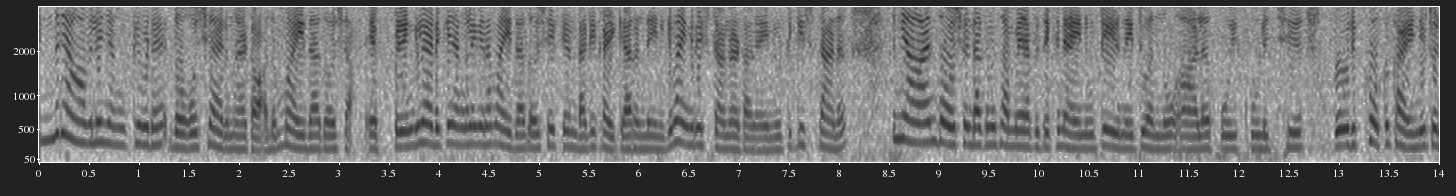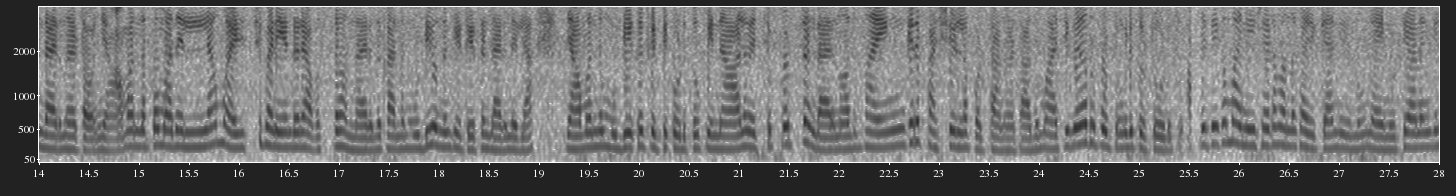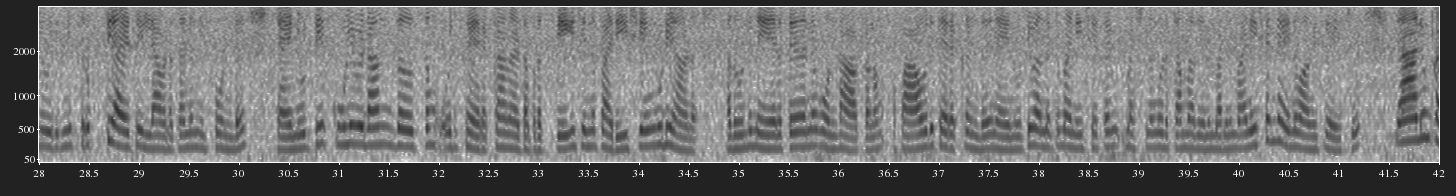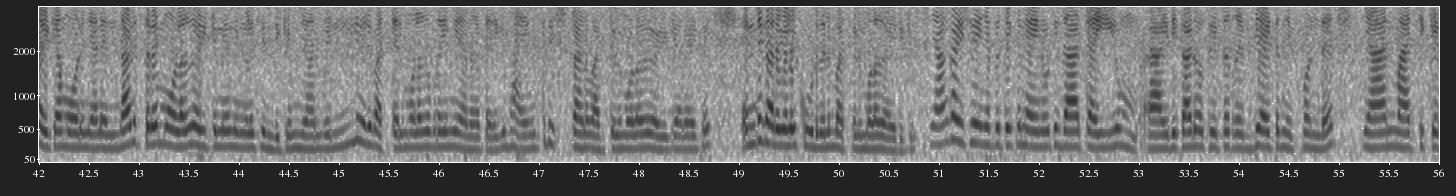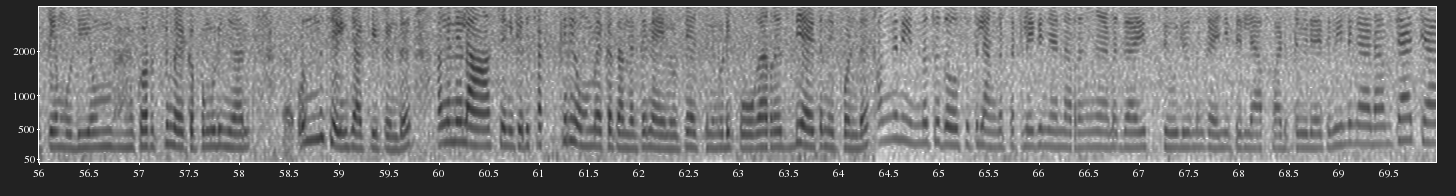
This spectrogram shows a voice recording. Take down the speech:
ഇന്ന് രാവിലെ ഞങ്ങൾക്ക് ഇവിടെ ദോശയായിരുന്നു കേട്ടോ. അതും മൈദാ ദോശ. എപ്പോഴെങ്കിലും ഇടയ്ക്ക് ഞങ്ങൾ ഇങ്ങനെ മൈദാ ദോശയൊക്കെ ഉണ്ടാക്കി കഴിക്കാറുണ്ട്. എനിക്ക് ഭയങ്കര ഇഷ്ടമാണ് കേട്ടോ. നൈനൂട്ടിക്ക് ഇഷ്ടമാണ് അപ്പം ഞാൻ ദോശ ഉണ്ടാക്കുന്ന സമയമായപ്പോഴത്തേക്ക് നൈനൂട്ടി എഴുന്നേറ്റ് വന്നു. ആൾ പോയി കുളിച്ച് ഒരുക്കമൊക്കെ കഴിഞ്ഞിട്ടുണ്ടായിരുന്നു കേട്ടോ. ഞാൻ വന്നപ്പം അതെല്ലാം അഴിച്ച് പണിയേണ്ട ഒരു അവസ്ഥ വന്നായിരുന്നു. കാരണം മുടിയൊന്നും കെട്ടിയിട്ടുണ്ടായിരുന്നില്ല. ഞാൻ വന്ന് മുടിയൊക്കെ കെട്ടിക്കൊടുത്തു. പിന്നെ ആൾ വെച്ച പൊട്ടുണ്ടായിരുന്നു. അത് ഭയങ്കര പശയുള്ള പൊട്ടാണ് കേട്ടോ. അത് മാറ്റി വേറൊരു പൊട്ടും കൂടി തൊട്ട് കൊടുത്തു അപ്പോഴത്തേക്കും മനീഷയുടെ വന്ന് കഴിക്കാനിരുന്നു. നൈനൂട്ടിയാണെങ്കിൽ ഒരുങ്ങി തൃപ്തിയായിട്ടില്ല. അവിടെ തന്നെ നിൽപ്പുണ്ട് നൈനൂട്ടിയെ സ്കൂളിൽ വിടാൻ ദിവസം ഒരു തിരക്കാണ് കേട്ടോ. പ്രത്യേകിച്ച് ഇന്ന് പരീക്ഷയും കൂടിയാണ്. അതുകൊണ്ട് നേരത്തെ തന്നെ കൊണ്ടാക്കണം. അപ്പോൾ ആ ഒരു തിരക്കുണ്ട്. നൈനൂട്ടി വന്നിട്ട് മനീഷേട്ടൻ ഭക്ഷണം കൊടുത്താൽ മതി എന്ന് പറഞ്ഞു. കയ്യിൽ നിന്ന് വാങ്ങിച്ച് കഴിച്ചു. ഞാനും കഴിക്കാൻ പോകണം ഞാൻ എന്താണ് ഇത്രയും മുളക് കഴിക്കുന്നത് നിങ്ങൾ ചിന്തിക്കും. ഞാൻ വലിയൊരു വറ്റൽ മുളക് പ്രേമിയാണ് കേട്ടോ. എനിക്ക് ഭയങ്കര ഇഷ്ടമാണ് വറ്റൽ മുളക് കഴിക്കാനായിട്ട്. എന്റെ കറികളിൽ കൂടുതലും വറ്റൽ മുളകായിരിക്കും ഞാൻ കഴിച്ചു കഴിഞ്ഞപ്പോഴത്തേക്ക് നൈനൂട്ടി ഇതാ ടൈയും ഐ ഡി കാർഡും ഒക്കെ ഇട്ട് റെഡി ആയിട്ട് നിൽപ്പുണ്ട് ഞാൻ മാറ്റി കെട്ടിയ മുടിയും കുറച്ച് മേക്കപ്പും കൂടി ഞാൻ ഒന്ന് ചേഞ്ച് ആക്കിയിട്ടുണ്ട്. അങ്ങനെ ലാസ്റ്റ് എനിക്കൊരു ചക്കര ഉമ്മയൊക്കെ തന്നിട്ട് നൈനൂട്ടി അച്ഛനും കൂടി പോകാൻ റെഡി ആയിട്ട് നിൽപ്പുണ്ട് അങ്ങനെ ഇന്നത്തെ ദിവസത്തിൽ അങ്കത്തട്ടിലേക്ക് ഞാൻ ഇറങ്ങുകയാണ് ഗൈസ് ജോലിയൊന്നും കഴിഞ്ഞിട്ടില്ല. അപ്പോൾ അടുത്ത വീഡിയോ ആയിട്ട് വീണ്ടും കാണാം. ടാറ്റാ!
